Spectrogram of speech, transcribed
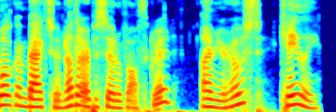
Welcome back to another episode of Off the Grid. I'm your host, Kaylee.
